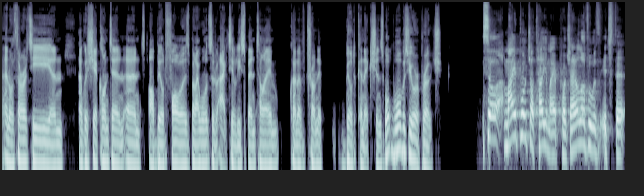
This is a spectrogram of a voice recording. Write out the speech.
an authority and I'm going to share content and I'll build followers, but I won't sort of actively spend time kind of trying to build connections? What, what was your approach? So uh, my approach, I'll tell you my approach. I don't know if it was it's the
